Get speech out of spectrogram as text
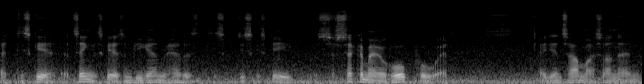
at, det sker, at tingene sker, som de gerne vil have, det, det, det skal ske. Så, så kan man jo håbe på, at, at Jens Hammer sådan er en,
